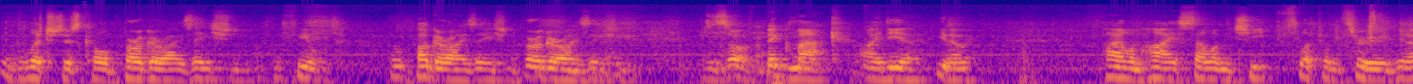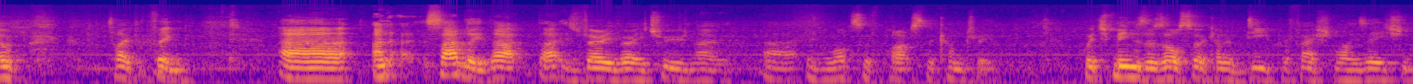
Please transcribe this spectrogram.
in the literature is called burgerization of the field. Oh, buggerization, burgerization. It's a sort of Big Mac idea, you know, pile them high, sell them cheap, flip them through, you know, type of thing. Uh, and sadly, that, that is very, very true now uh, in lots of parts of the country which means there's also a kind of deprofessionalisation.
